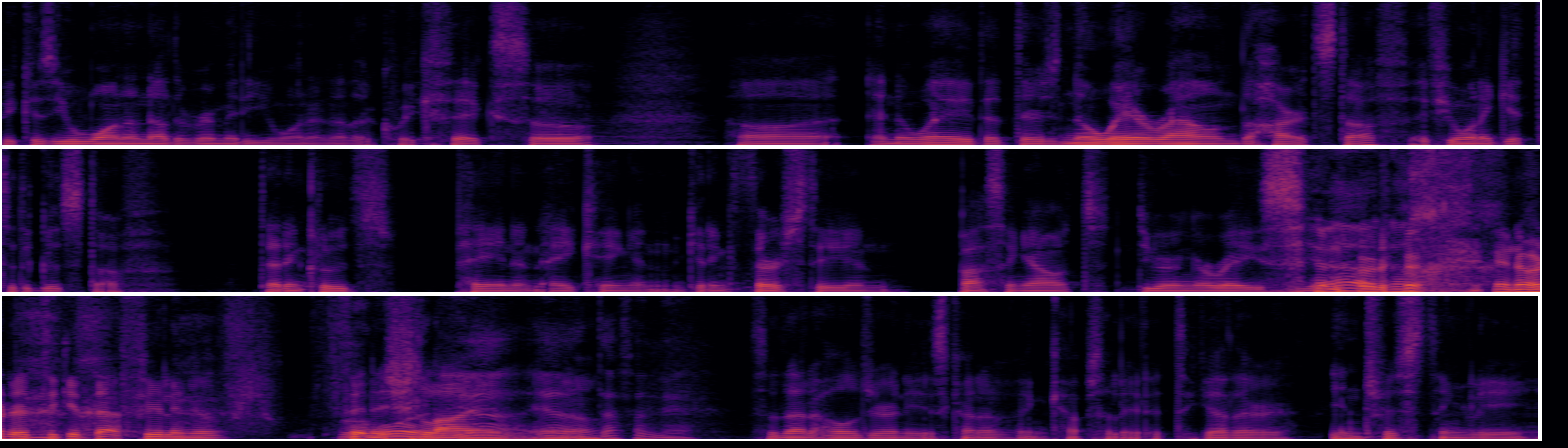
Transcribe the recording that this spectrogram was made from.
because you want another remedy, you want another quick fix. So, uh, in a way, that there's no way around the hard stuff if you want to get to the good stuff. That includes pain and aching and getting thirsty and passing out during a race in, order, no. in order to get that feeling of finish Reward, line. yeah, you yeah, know? definitely. So that whole journey is kind of encapsulated together. Interestingly,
